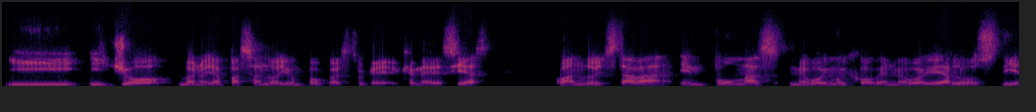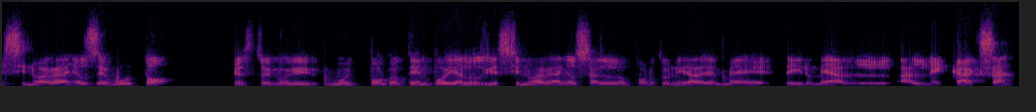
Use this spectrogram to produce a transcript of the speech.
Y, y yo, bueno, ya pasando ahí un poco a esto que, que me decías, cuando estaba en Pumas, me voy muy joven, me voy a los 19 años, debuto estoy muy, muy poco tiempo y a los 19 años sale la oportunidad de irme, de irme al, al, Necaxa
